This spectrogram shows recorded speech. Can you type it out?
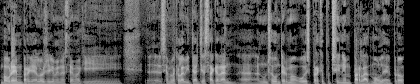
veurem, perquè lògicament estem aquí... Eh, sembla que l'habitatge està quedant eh, en un segon terme, o és perquè potser n'hem parlat molt, eh? però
